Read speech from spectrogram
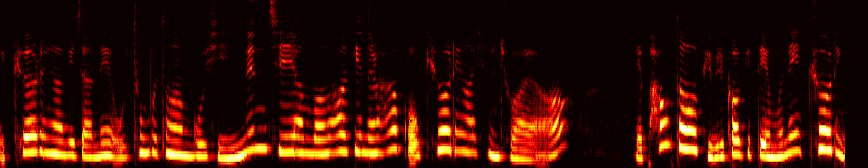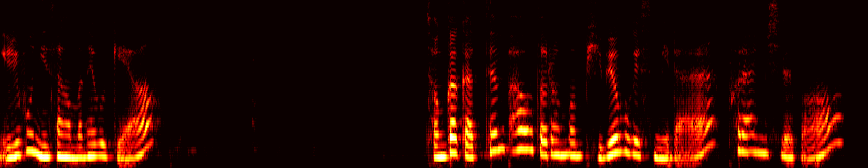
네, 큐어링 하기 전에 울퉁불퉁한 곳이 있는지 한번 확인을 하고 큐어링 하시면 좋아요. 네, 파우더 비빌 거기 때문에 큐어링 1분 이상 한번 해볼게요. 전과 같은 파우더로 한번 비벼 보겠습니다. 프라임 실버.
